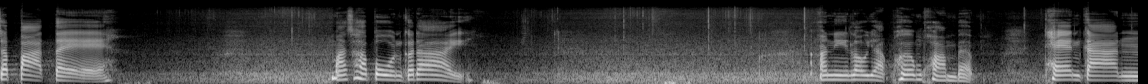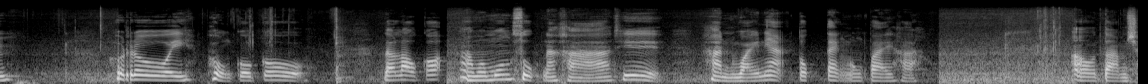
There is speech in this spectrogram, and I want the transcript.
จะปาดแต่ มาสคาโปนก็ได้ อันนี้เราอยากเพิ่มความแบบแทนการโรยผงโกโก้ แล้วเราก็เอามะม่วงสุกนะคะ ที่หั่นไว้เนี่ยตกแต่งลงไปค่ะ เอาตามช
